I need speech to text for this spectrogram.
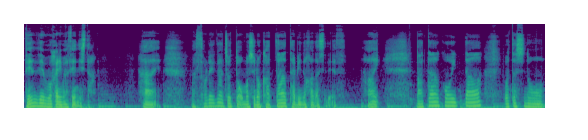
全然分かりませんでした。はい、まあ、それがちょっと面白かった旅の話です。はい。またこういった私の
